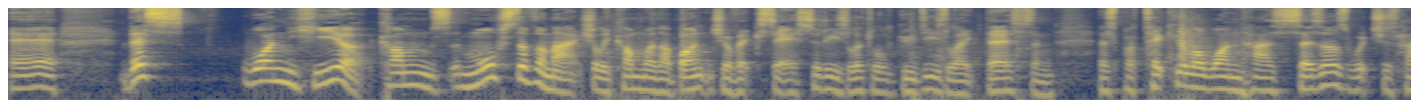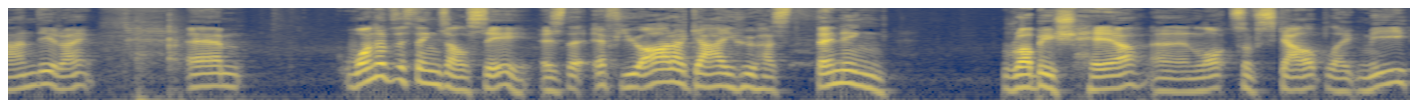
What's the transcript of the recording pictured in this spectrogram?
Uh, this one here comes, most of them actually come with a bunch of accessories, little goodies like this, and this particular one has scissors, which is handy, right? Um, one of the things I'll say is that if you are a guy who has thinning rubbish hair and lots of scalp like me,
